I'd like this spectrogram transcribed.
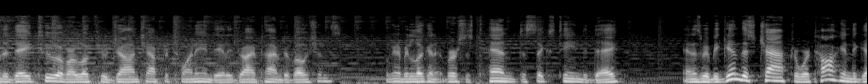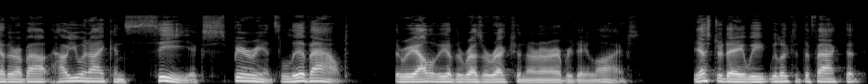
to day two of our look through John chapter 20 and daily drive time devotions. We're going to be looking at verses 10 to 16 today. And as we begin this chapter, we're talking together about how you and I can see, experience, live out the reality of the resurrection in our everyday lives. Yesterday, we, we looked at the fact that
